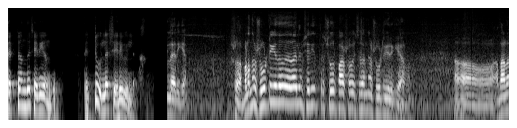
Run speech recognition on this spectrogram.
തെറ്റെന്ത് ശരിയെന്ത്? തെറ്റുമില്ല ശരിയുമില്ല. ഇല്ലായിരിക്കാം. പക്ഷെ നമ്മളന്ന് ഷൂട്ട് ചെയ്തത് ഏതായാലും ശരി തൃശ്ശൂർ ഭാഷ വെച്ച് തന്നെ ഷൂട്ട് ചെയ്തിരിക്കുകയാണ്. അതാണ്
